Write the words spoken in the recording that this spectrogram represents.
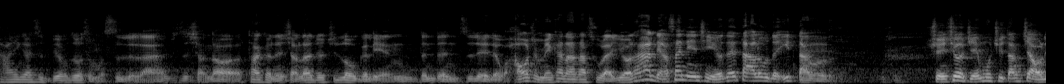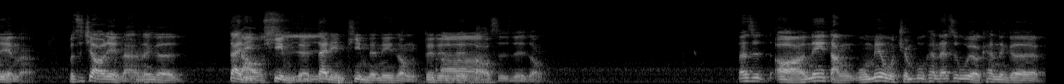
他应该是不用做什么事的啦，就是想到他可能想到就去露个脸等等之类的。我好久没看到他出来，有他两三年前有在大陆的一档选秀节目去当教练了，不是教练啊，那个带领 team 的带领 team 的那种，对对对对，导师这种。但是哦，那一档我没有全部看，但是我有看那个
